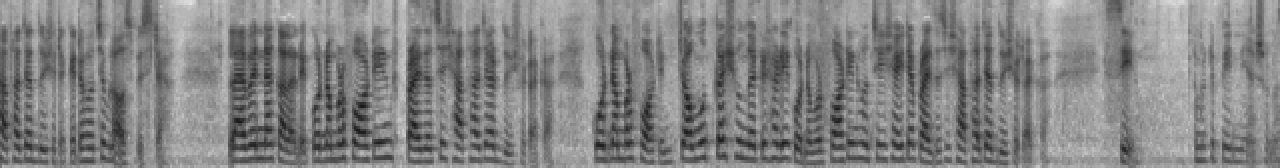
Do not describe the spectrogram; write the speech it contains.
সাত হাজার দুইশো টাকা। এটা হচ্ছে ব্লাউজ পিসটা ল্যাভেন্ডার কালারে কোড নাম্বার ফোরটিন প্রাইস আছে সাত হাজার দুইশো টাকা। কোড নাম্বার ফোরটিন চমৎকার সুন্দর একটা শাড়ি। কোড নাম্বার ফোরটিন হচ্ছে এই শাড়িটা প্রাইস আছে সাত হাজার দুইশো টাকা। সে আমার একটা পেন নিয়ে আসো না।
